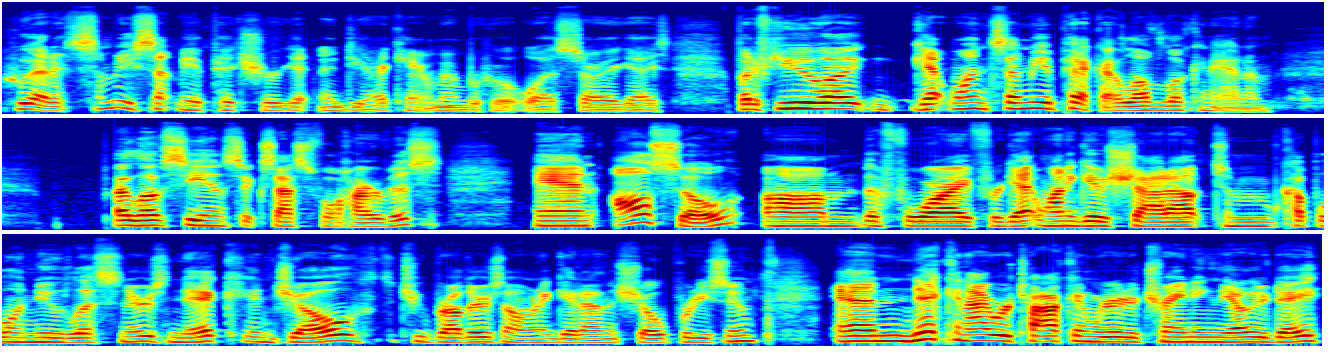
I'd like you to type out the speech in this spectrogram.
who had it? Somebody sent me a picture of getting a deer. I can't remember who it was. Sorry guys, but if you uh, get one, send me a pic. I love looking at them. I love seeing successful harvests. And also, um, before I forget, I want to give a shout out to a couple of new listeners, Nick and Joe, the two brothers. I'm going to get on the show pretty soon. And Nick and I were talking, we were at a training the other day,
